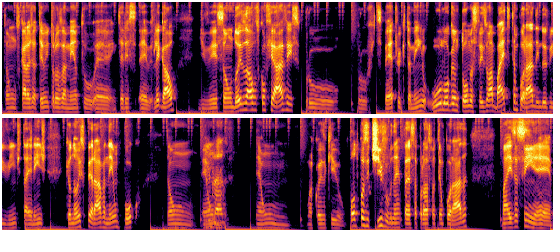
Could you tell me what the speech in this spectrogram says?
então os caras já têm um entrosamento é, é, legal de ver. São dois alvos confiáveis pro, pro Fitzpatrick também. O Logan Thomas fez uma baita temporada em 2020, Tyrande, que eu não esperava nem um pouco. Então, é um, é um, uma coisa que. Um ponto positivo, né, para essa próxima temporada. Mas assim, é,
